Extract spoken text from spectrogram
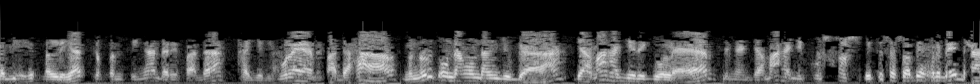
lebih melihat kepentingan daripada haji reguler. Padahal menurut undang-undang juga jamaah haji reguler dengan jamaah haji khusus itu sesuatu yang berbeda.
